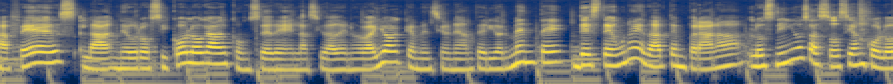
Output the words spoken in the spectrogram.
Hafez, la neuropsicóloga con sede en la ciudad de Nueva York que mencioné anteriormente, desde una edad temprana los niños asocian colores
